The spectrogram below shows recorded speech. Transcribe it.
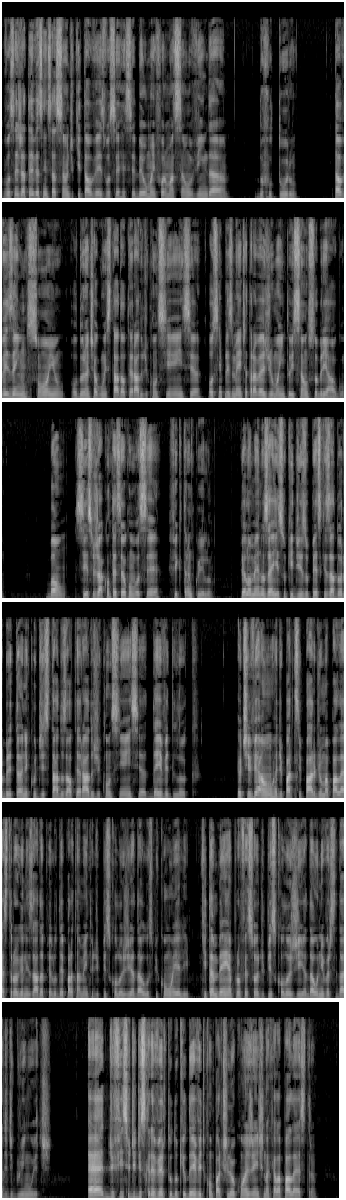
Você já teve a sensação de que talvez você recebeu uma informação vinda do futuro? Talvez em um sonho, ou durante algum estado alterado de consciência, ou simplesmente através de uma intuição sobre algo. Bom, se isso já aconteceu com você, fique tranquilo. Pelo menos é isso que diz o pesquisador britânico de estados alterados de consciência David Luke. Eu tive a honra de participar de uma palestra organizada pelo Departamento de Psicologia da USP com ele, que também é professor de psicologia da Universidade de Greenwich. É difícil de descrever tudo que o David compartilhou com a gente naquela palestra.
